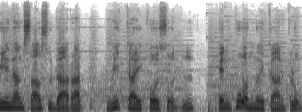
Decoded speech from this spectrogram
มีนางสาวสุดารัตน์วิไกยโกศลเป็นผู้อำนวยการกลุ่ม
